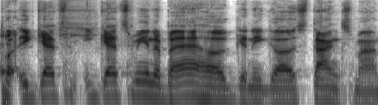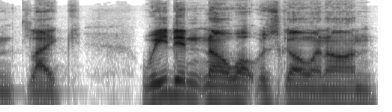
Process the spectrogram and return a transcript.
he gets he gets me in a bear hug, and he goes, "Thanks, man. Like, we didn't know what was going on."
